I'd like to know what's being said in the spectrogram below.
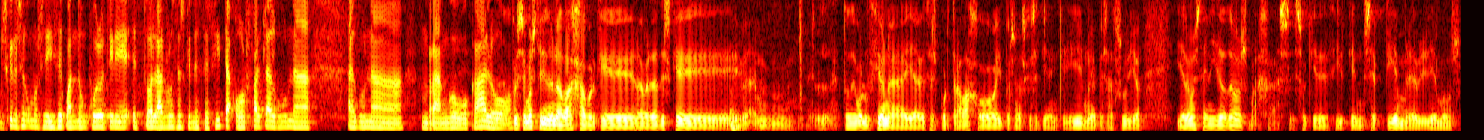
es que no sé cómo se dice cuando un coro tiene todas las voces que necesita. ¿O os falta alguna alguna rango vocal o pues hemos tenido una baja porque la verdad es que todo evoluciona y a veces por trabajo hay personas que se tienen que ir muy a pesar suyo y ahora hemos tenido dos bajas eso quiere decir que en septiembre abriremos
